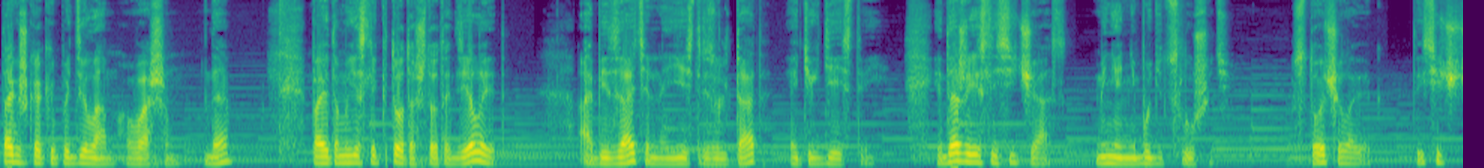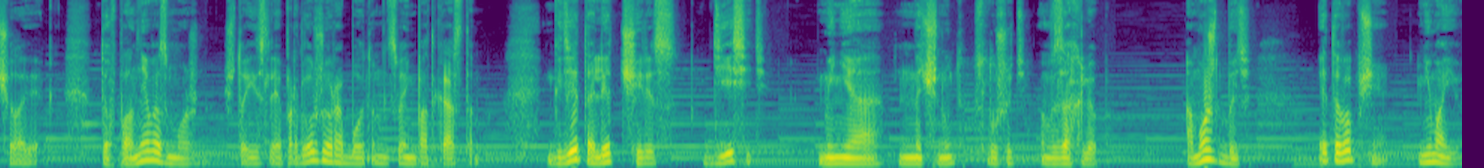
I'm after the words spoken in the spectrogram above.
Так же, как и по делам вашим, да? Поэтому, если кто-то что-то делает, обязательно есть результат этих действий. И даже если сейчас меня не будет слушать 100 человек, тысячи человек, то вполне возможно, что если я продолжу работу над своим подкастом, где-то лет через 10 меня начнут слушать в захлеб. А может быть, это вообще не мое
